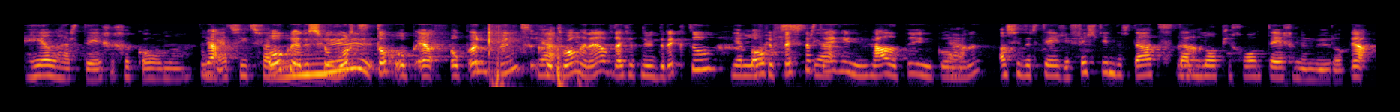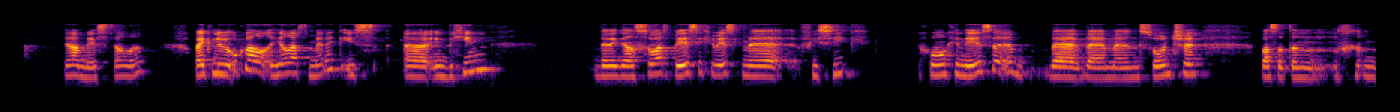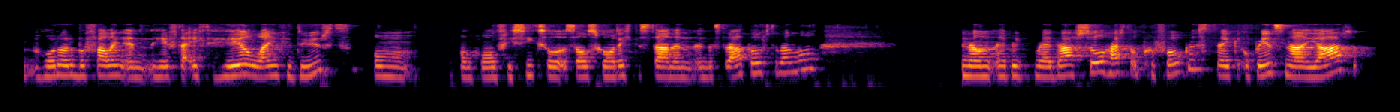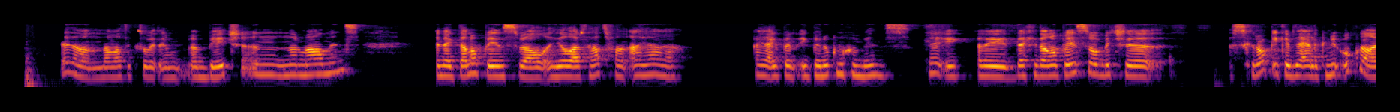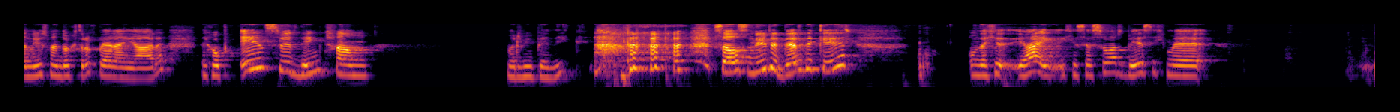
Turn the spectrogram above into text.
heel hard tegengekomen. En Ja, van, ook dus je wordt toch op, op een punt Ja. gedwongen, hè? Of dat je het nu direct doet, je of je vecht er ja. tegen, je gaat het tegenkomen, hè? Als je er tegen vecht, inderdaad, dan Ja. loop je gewoon tegen een muur op. Ja, meestal. Hè. Wat ik nu ook wel heel hard merk, is eh, in het begin ben ik dan zo hard bezig geweest met fysiek gewoon genezen. Hè. Bij, bij mijn zoontje was dat een, horrorbevalling en heeft dat echt heel lang geduurd om, om gewoon fysiek zo, zelfs gewoon recht te staan en, en de straat door te wandelen. En dan heb ik mij daar zo hard op gefocust dat ik opeens na een jaar Hè, dan, dan was ik zo weer een, een beetje een normaal mens. En dat ik dan opeens wel heel hard had van, ah ja, ah ja ik, ben, ik ben ook nog een mens. Hè, dat je dan opeens zo'n beetje schrok. Ik heb eigenlijk nu ook wel, en nu is mijn dochter ook bijna hè, dat je opeens weer denkt van, maar wie ben ik? Zelfs nu de derde keer. Omdat je, ja, je, zo hard bezig met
